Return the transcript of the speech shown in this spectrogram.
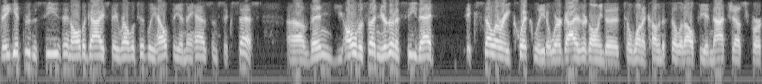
they get through the season, all the guys stay relatively healthy and they have some success, uh, then you, all of a sudden you're going to see that accelerate quickly to where guys are going to, to want to come to Philadelphia, not just for,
